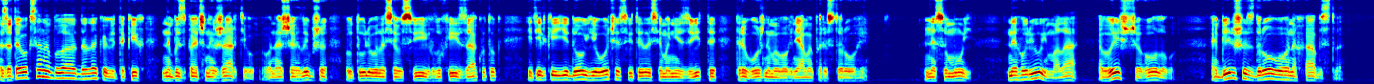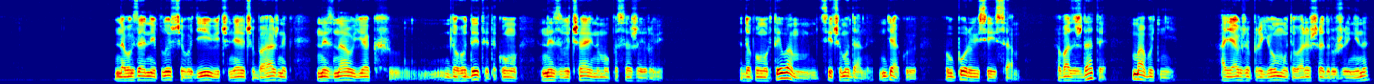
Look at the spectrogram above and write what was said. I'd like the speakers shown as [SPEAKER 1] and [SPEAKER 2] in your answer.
[SPEAKER 1] Зате Оксана була далека від таких небезпечних жартів. Вона ще глибше втулювалася в свій глухий закуток, і тільки її довгі очі світилися мені звідти тривожними вогнями перестороги. Не сумуй, не горюй, мала, вище голову, а більше здорового нахабства. На вокзальній площі водій, відчиняючи багажник, не знав, як догодити такому незвичайному пасажирові. Допомогти вам ці чемодани? Дякую. Впораюся і сам. Вас ждати? Мабуть, ні. А як же прийом у товариша Дружиніна?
